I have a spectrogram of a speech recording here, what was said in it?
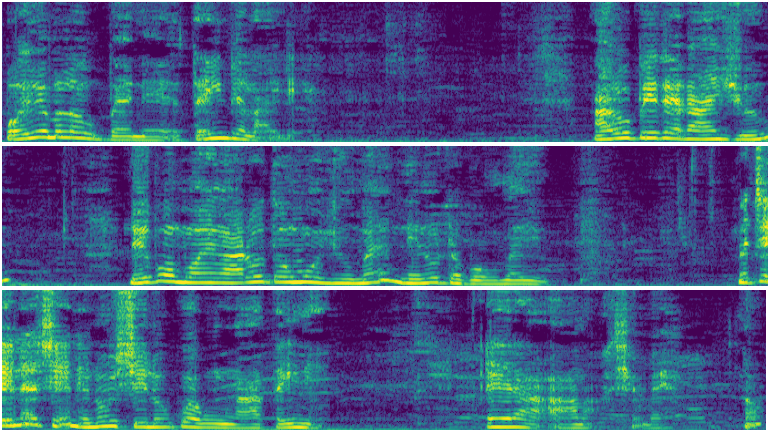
ပေါ်ရမလို့ပဲနဲ့အသိမ့်ပြလိုက်တယ်ငါတို့ပေးတဲ့အတိုင်းယူ ၄ပုံပုံရင်ငါတို့၃ပုံယူမယ်နင်တို့ဓပုံပဲယူမချိန်နဲ့ချင်းနင်တို့ရှေးလုံးကွက်ကိုငါသိမ့်တယ်အဲ့ဒါအားလားရှင်မဲနော်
